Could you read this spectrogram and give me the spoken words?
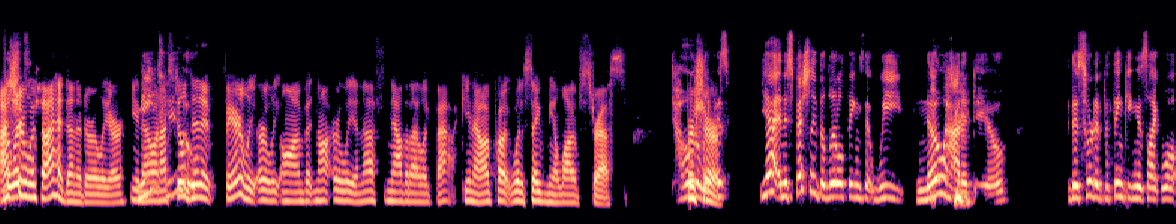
I sure wish I had done it earlier, you know, and too. I still did it fairly early on, but not early enough now that I look back. You know, I probably would have saved me a lot of stress. Totally. For sure. Yeah. And especially the little things that we know how to do. The sort of the thinking is like, well,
